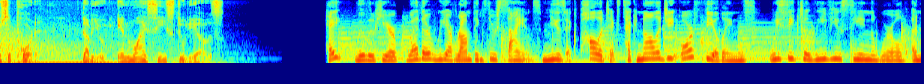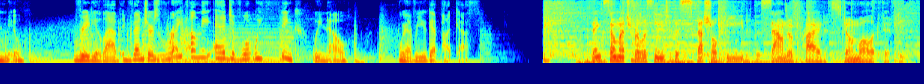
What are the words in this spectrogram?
supported. WNYC Studios. Hey, Lulu here. Whether we are romping through science, music, politics, technology, or feelings, we seek to leave you seeing the world anew. Radiolab adventures right on the edge of what we think we know, wherever you get podcasts. Thanks so much for listening to this special feed, The Sound of Pride Stonewall at 50.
